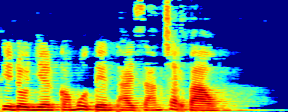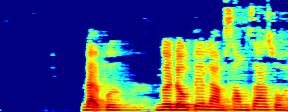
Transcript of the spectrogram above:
thì đột nhiên có một tên thái giám chạy vào. Đại vương, người đầu tiên làm xong ra rồi.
